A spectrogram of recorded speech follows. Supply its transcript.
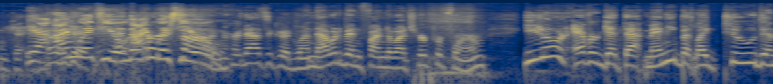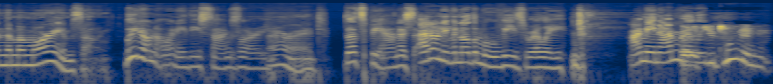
Okay. Yeah, I'm with you. And I'm her with song, you. Her, that's a good one. That would have been fun to watch her perform. You don't ever get that many, but like two, then the Memoriam song. We don't know any of these songs, Lori. All right. Let's be honest. I don't even know the movies really. I mean, I'm But really. if you tune in,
